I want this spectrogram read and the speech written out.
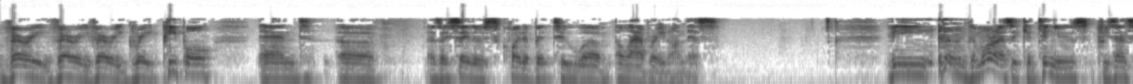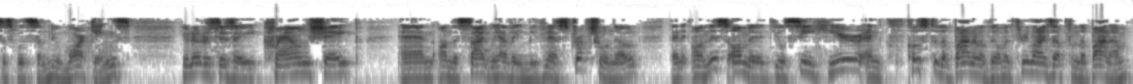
very, very, very great people. And as I say, there's quite a bit to elaborate on this. The Gemara, as it continues, presents us with some new markings. You notice there's a crown shape, and on the side we have a mivneh structural note. That on this omid, you'll see here and close to the bottom of the omid, three lines up from the bottom,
